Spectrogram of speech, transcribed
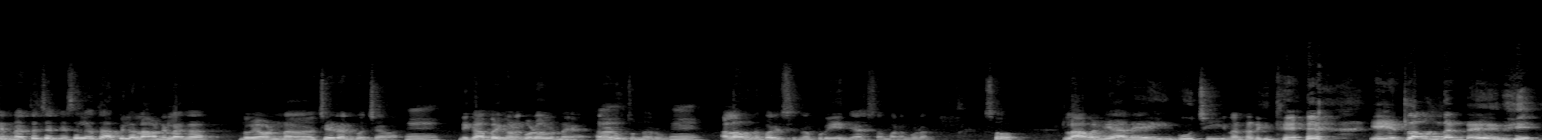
నిన్ను అత్యాచారం చేసా లేకపోతే ఆ పిల్ల లావణ్యలాగా నువ్వేమన్నా చేయడానికి వచ్చావా? నీకు అబ్బాయికి ఏమైనా గొడవలు ఉన్నాయా? అని అడుగుతున్నారు. అలా ఉన్న పరిస్థితి అప్పుడు ఏం చేస్తాం మనం కూడా? సో లావణ్య అనే ఈ బూచి నన్ను అడిగితే ఎట్లా ఉందంటే ఇది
